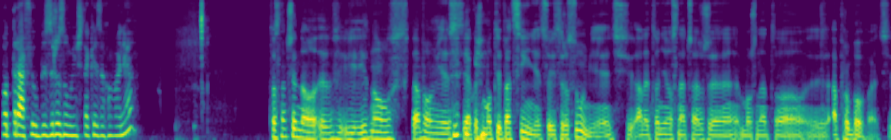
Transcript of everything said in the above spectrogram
potrafiłby zrozumieć takie zachowania? To znaczy, no, jedną sprawą jest jakoś motywacyjnie coś zrozumieć, ale to nie oznacza, że można to y, aprobować.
